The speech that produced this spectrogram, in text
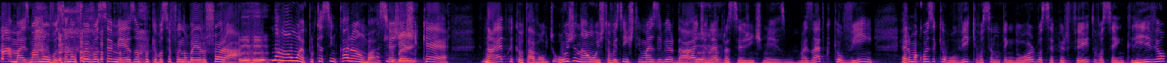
Ah, mas Manu, você não foi você mesma porque você foi no banheiro chorar. Uhum. Não, é porque assim, caramba, ah, se a bem. gente quer. Na época que eu tava. Hoje não, hoje talvez a gente tenha mais liberdade, uhum. né, pra ser a gente mesmo. Mas na época que eu vim, era uma coisa que eu ouvi: que você não tem dor, você é perfeito, você é incrível,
